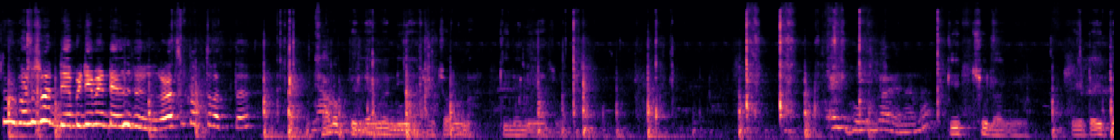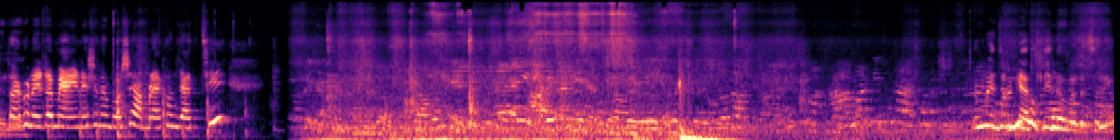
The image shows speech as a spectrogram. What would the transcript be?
তুমি কোনো সময় ডেবি ডেবি ফেবিল করাচ্ছ করতে পারতে। ছাড়ো পেলে আমরা নিয়ে আসব চলো না কিনে নিয়ে আসব। কিচ্ছু লাগবে না এটাই তো এখন এটা ম্যারিনেশনে বসে আমরা এখন যাচ্ছি আমি এর জন্য ক্যাথলিনও বলেছিলাম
